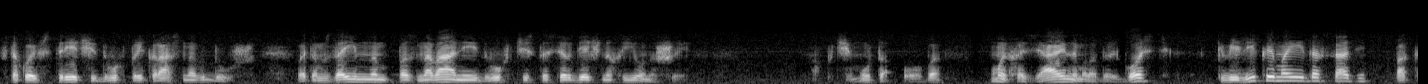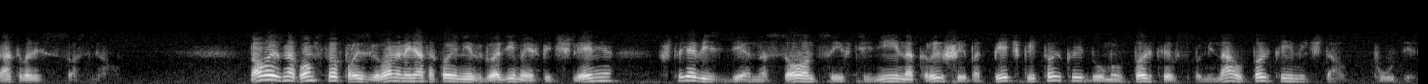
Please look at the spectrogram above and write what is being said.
в такой встрече двух прекрасных душ, в этом взаимном познавании двух чистосердечных юношей. Но почему-то оба, мой хозяин и молодой гость, к великой моей досаде покатывались со смеху. Новое знакомство произвело на меня такое неизгладимое впечатление, что я везде, на солнце и в тени, на крыше и под печкой, только и думал, только и вспоминал, только и мечтал. Пудель,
